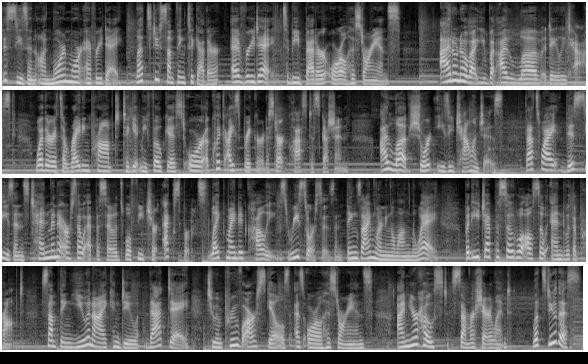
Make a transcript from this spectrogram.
This season on More and More Every Day, let's do something together every day to be better oral historians. I don't know about you, but I love a daily task, whether it's a writing prompt to get me focused or a quick icebreaker to start class discussion. I love short, easy challenges. That's why this season's 10 minute or so episodes will feature experts, like minded colleagues, resources, and things I'm learning along the way. But each episode will also end with a prompt, something you and I can do that day to improve our skills as oral historians. I'm your host, Summer Cherland. Let's do this.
